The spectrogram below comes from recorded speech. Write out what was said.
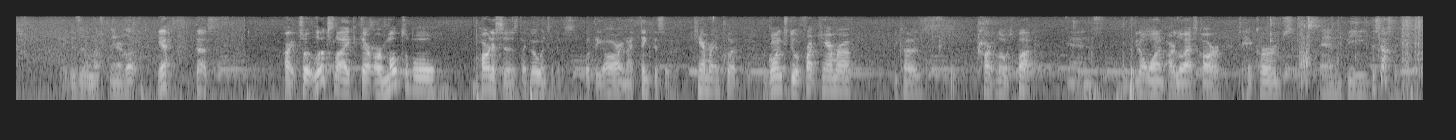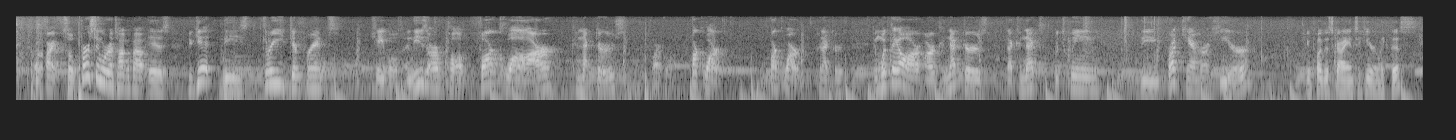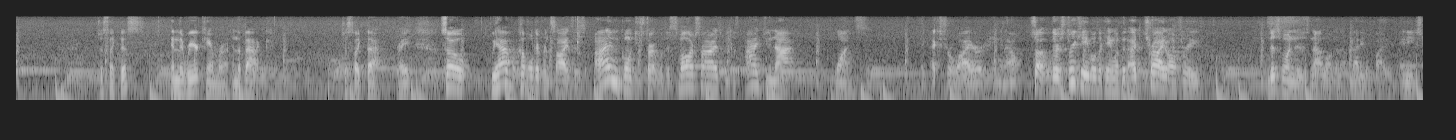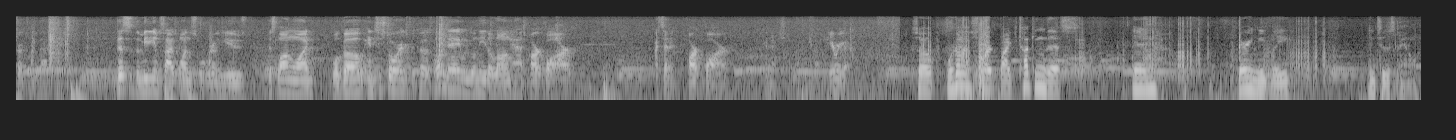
It gives it a much cleaner look. Yeah, it does. All right, so it looks like there are multiple harnesses that go into this. What they are, and I think this is a camera input. We're going to do a front camera because car's low as fuck, and we don't want our low ass car to hit curbs and be disgusting. All right, so first thing we're gonna talk about is you get these three different cables, and these are called FAKRA connectors. FAKRA. FAKRA, FAKRA connectors. And what they are, are connectors that connect between the front camera here. You plug this guy into here like this, just like this, and the rear camera in the back, just like that, right? So we have a couple different sizes. I'm going to start with the smaller size because I do not want like extra wire hanging out. So there's three cables that came with it. I tried all three. This one is not long enough, not even by any stretch of the imagination. This is the medium sized one, this is what we're gonna use. This long one will go into storage because one day we will need a long ass FAKRA, I said it, FAKRA connection. So here we go. So we're gonna start by tucking this in very neatly into this panel.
